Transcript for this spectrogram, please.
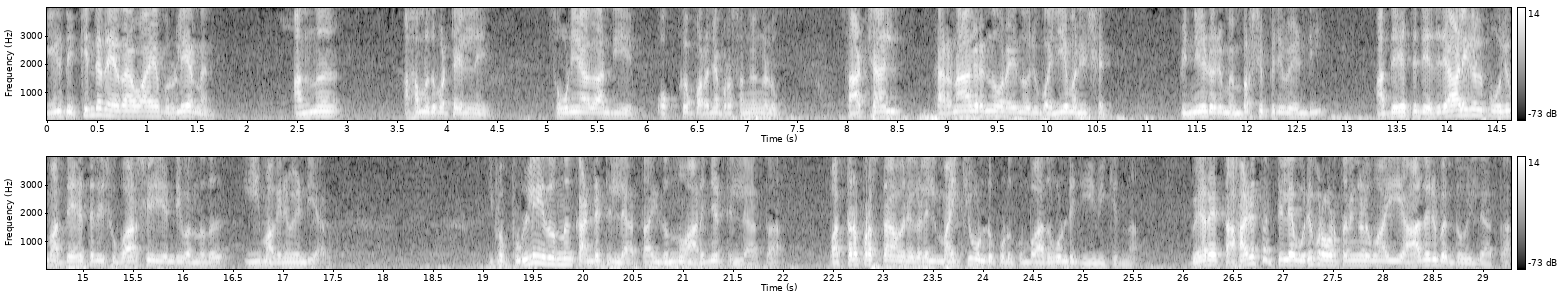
ഈ ഡിക്കിന്റെ നേതാവായ മുരളിയണ്ണൻ അന്ന് അഹമ്മദ് പട്ടേലിനെയും സോണിയാഗാന്ധിയെയും ഒക്കെ പറഞ്ഞ പ്രസംഗങ്ങളും സാക്ഷാൽ കരുണാകരൻ എന്ന് പറയുന്ന ഒരു വലിയ മനുഷ്യൻ പിന്നീട് ഒരു മെമ്പർഷിപ്പിന് വേണ്ടി അദ്ദേഹത്തിന്റെ എതിരാളികൾ പോലും അദ്ദേഹത്തിന് ശുപാർശ ചെയ്യേണ്ടി വന്നത് ഈ മകന് വേണ്ടിയാണ്. ഇപ്പൊ പുള്ളി ഇതൊന്നും കണ്ടിട്ടില്ലാത്ത ഇതൊന്നും അറിഞ്ഞിട്ടില്ലാത്ത പത്രപ്രസ്താവനകളിൽ മൈക്ക് കൊണ്ട് കൊടുക്കുമ്പോൾ അതുകൊണ്ട് ജീവിക്കുന്ന വേറെ താഴെത്തട്ടിലെ ഒരു പ്രവർത്തനങ്ങളുമായി യാതൊരു ബന്ധവുമില്ലാത്ത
